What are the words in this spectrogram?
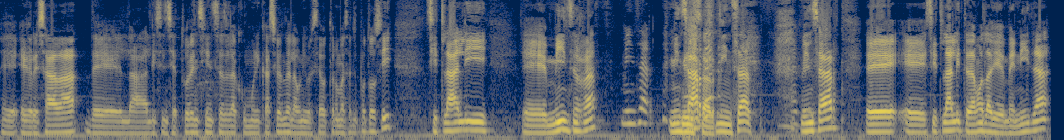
eh, egresada de la licenciatura en Ciencias de la Comunicación de la Universidad Autónoma de San Luis Potosí, Citlali eh, Minzrat. Minsart. Minzart. Minsar. Minsar, eh, eh, Citlali, te damos la bienvenida.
